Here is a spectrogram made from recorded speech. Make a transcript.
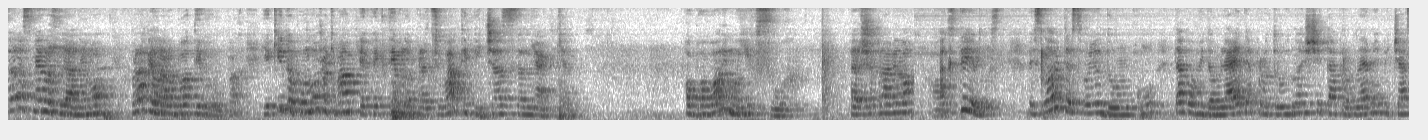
Зараз ми розглянемо роботи в групах, які допоможуть вам ефективно працювати під час заняття. Обговоримо їх вслух. Перше правило Активність. Висловлюйте свою думку та повідомляйте про труднощі та проблеми під час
